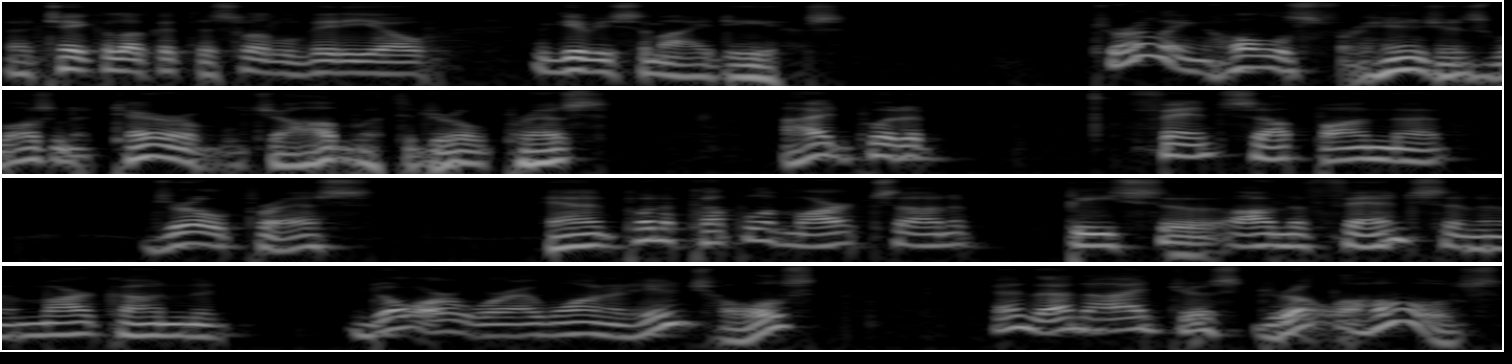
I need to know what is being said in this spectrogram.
uh, take a look at this little video. I'll give you some ideas. Drilling holes for hinges wasn't a terrible job with the drill press. I'd put a fence up on the drill press and put a couple of marks on a piece uh, on the fence and a mark on the door where I wanted hinge holes, and then I'd just drill the holes.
